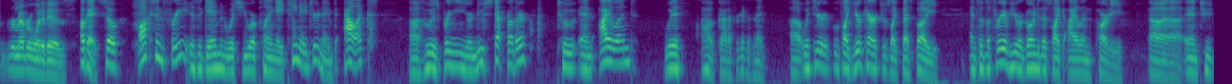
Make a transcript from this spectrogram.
remember what it is. Okay, so Oxenfree is a game in which you are playing a teenager named Alex, uh, who is bringing your new stepbrother to an island with oh god, I forget his name. Uh, with your with like your character's like best buddy, and so the three of you are going to this like island party. Uh, and to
